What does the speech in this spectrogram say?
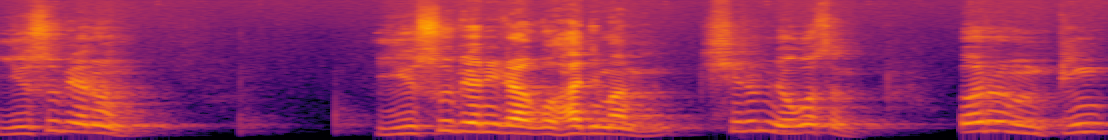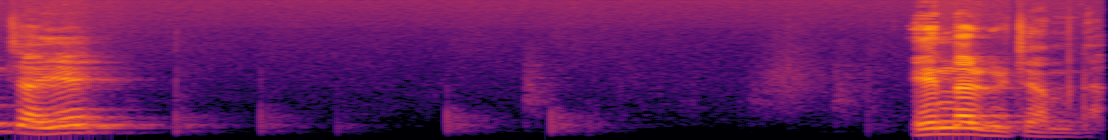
이수변은 이수변이라고 하지만 실은 이것은 얼음 빙자의 옛날 글자입니다.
